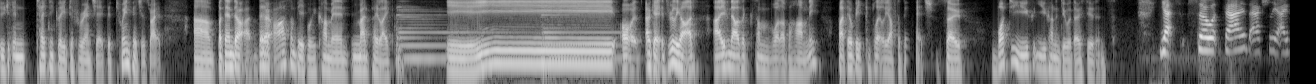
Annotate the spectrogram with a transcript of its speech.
you can technically differentiate between pitches, right? Um, but then there are, there are some people who come in, you might play like E, or okay, it's really hard uh, even though it's like somewhat of a harmony, but they'll be completely off the pitch. So, what do you you kind of do with those students? Yes, so that is actually I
